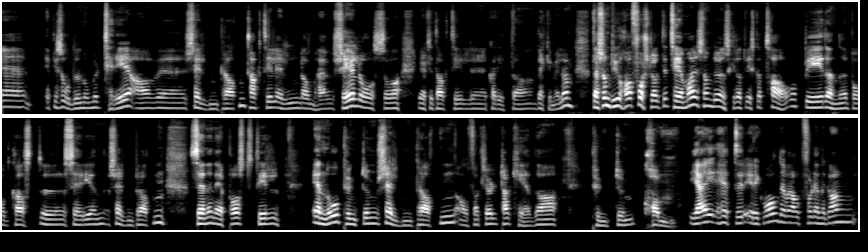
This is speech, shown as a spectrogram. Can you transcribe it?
eh, episode nummer tre av eh, Sjeldenpraten. Takk til Ellen Damhaug Scheel, og også hjertelig takk til Karita Carita Bekkemellem. Dersom du har forslag til temaer som du ønsker at vi skal ta opp i denne podkastserien Sjeldenpraten, send en e-post til no.sjeldenpraten alfakrølltakeda.com. Jeg heter Erik Wold, det var alt for denne gang.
